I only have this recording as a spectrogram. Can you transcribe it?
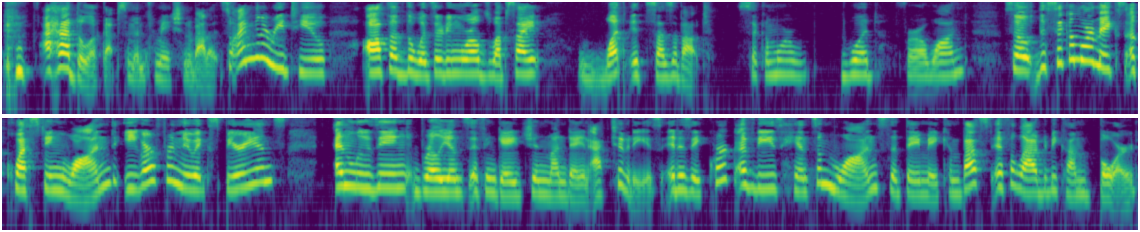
I had to look up some information about it. So I'm going to read to you off of the Wizarding World's website what it says about sycamore wood for a wand. So the sycamore makes a questing wand, eager for new experience and losing brilliance if engaged in mundane activities. It is a quirk of these handsome wands that they may combust if allowed to become bored,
